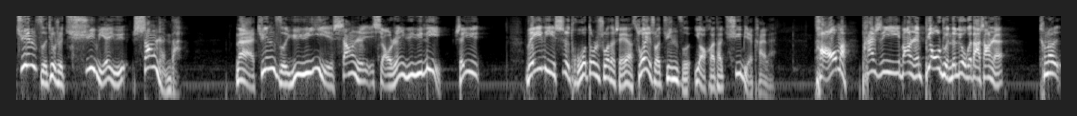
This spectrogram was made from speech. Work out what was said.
君子就是区别于商人的，那君子于于义，商人小人于于利，谁与唯利是图，都是说的谁啊？所以说君子要和他区别开来。好嘛，潘石屹一帮人标准的六个大商人，成了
